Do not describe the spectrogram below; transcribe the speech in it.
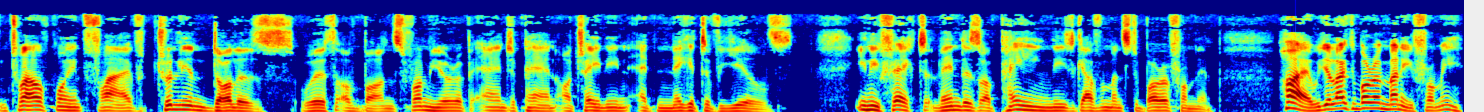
$12.5 trillion worth of bonds from Europe and Japan are trading at negative yields. In effect, lenders are paying these governments to borrow from them. Hi, would you like to borrow money from me?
